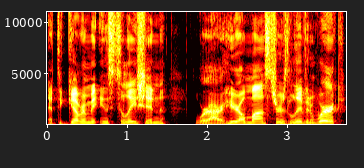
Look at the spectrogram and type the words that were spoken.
at the government installation where our hero monsters live and work.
